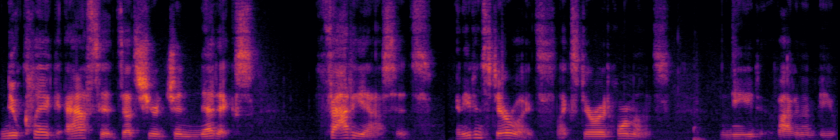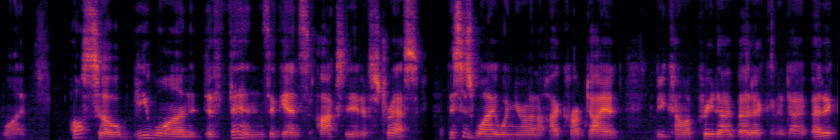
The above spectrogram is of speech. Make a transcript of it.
Nucleic acids, that's your genetics, fatty acids, and even steroids like steroid hormones need vitamin B1. Also, B1 defends against oxidative stress. This is why when you're on a high carb diet, you become a pre-diabetic and a diabetic,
